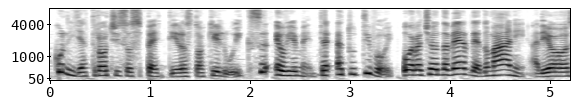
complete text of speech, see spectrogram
con gli atroci sospetti Rostocchi e Luix e ovviamente a tutti voi. Ora c'è Onda Verde, a domani, adios!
